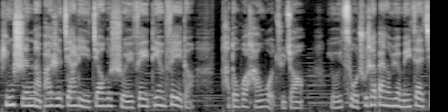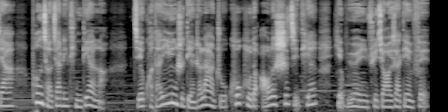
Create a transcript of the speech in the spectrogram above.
平时哪怕是家里交个水费、电费的，他都会喊我去交。有一次我出差半个月没在家，碰巧家里停电了，结果他硬是点着蜡烛，苦苦的熬了十几天，也不愿意去交一下电费。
